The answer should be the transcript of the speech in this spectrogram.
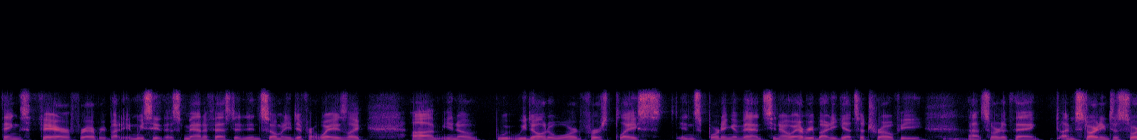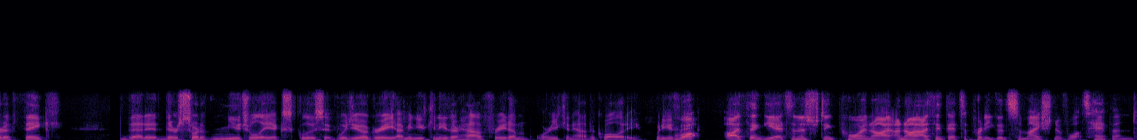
things fair for everybody. And we see this manifested in so many different ways. Like um, you know we, we, don't award first place in sporting events. You know everybody gets a trophy mm-hmm. that sort of thing. I'm starting to sort of think that it, they're sort of mutually exclusive. Would you agree? I mean you can either have freedom or you can have equality. What do you think? Well, I think yeah, it's an interesting point. I and I think that's a pretty good summation of what's happened.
